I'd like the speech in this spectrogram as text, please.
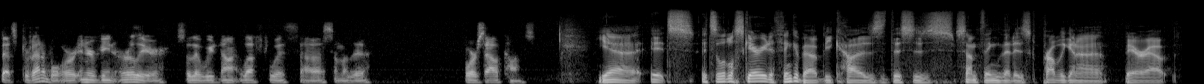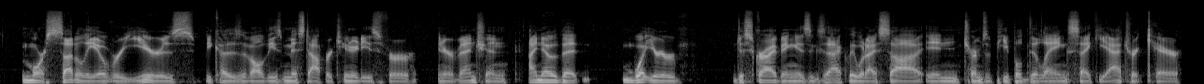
that's preventable or intervene earlier so that we're not left with uh, some of the worse outcomes. Yeah, it's it's a little scary to think about because this is something that is probably going to bear out more subtly over years because of all these missed opportunities for intervention. I know that what you're describing is exactly what I saw in terms of people delaying psychiatric care.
